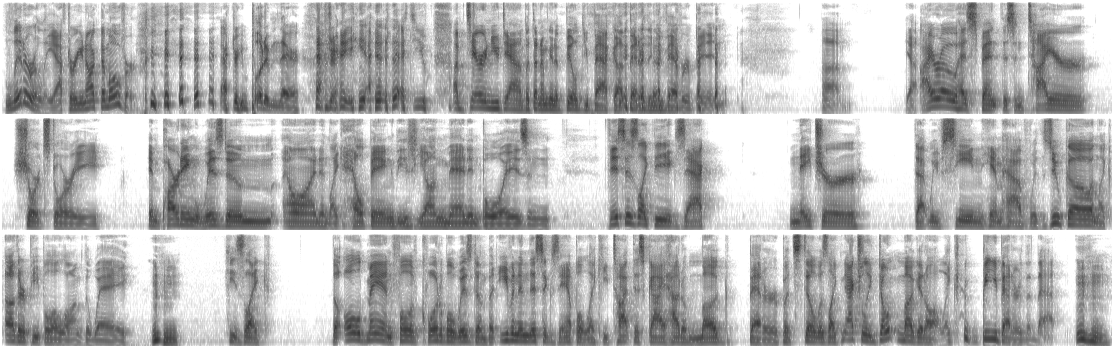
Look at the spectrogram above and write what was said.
Literally, after he knocked him over. After he put him there. after you, I'm tearing you down, but then I'm going to build you back up better than you've ever been. Um, yeah, Iroh has spent this entire short story imparting wisdom on and like helping these young men and boys, and this is like the exact nature that we've seen him have with Zuko and like other people along the way Mm-hmm. he's like the old man full of quotable wisdom but even in this example like he taught this guy how to mug better but still was like actually don't mug at all like be better than that Mm-hmm.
